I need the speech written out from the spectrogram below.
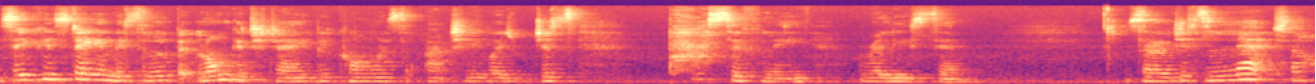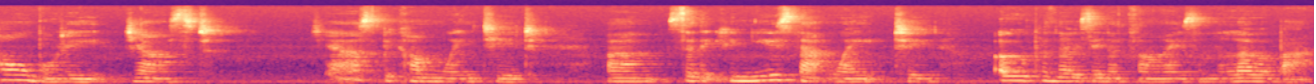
So you can stay in this a little bit longer today because actually we're just passively releasing. So just let the whole body just, just become weighted um, so that you can use that weight to open those inner thighs and the lower back.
